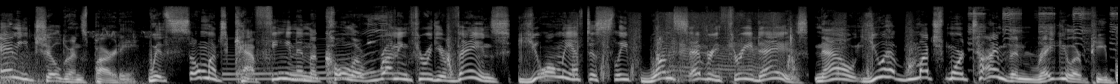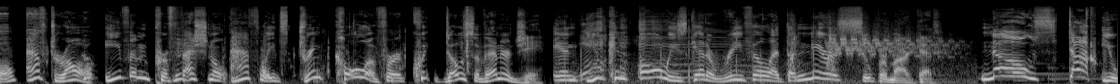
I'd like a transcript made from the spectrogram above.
any children's party. With so much caffeine in the cola mm. running through your veins, you only have to sleep once every three days. Now, you have much more time than regular people. After all, even professional athletes drink cola for a quick dose of energy. And you can always get a refill at the nearest supermarket. No, stop, you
